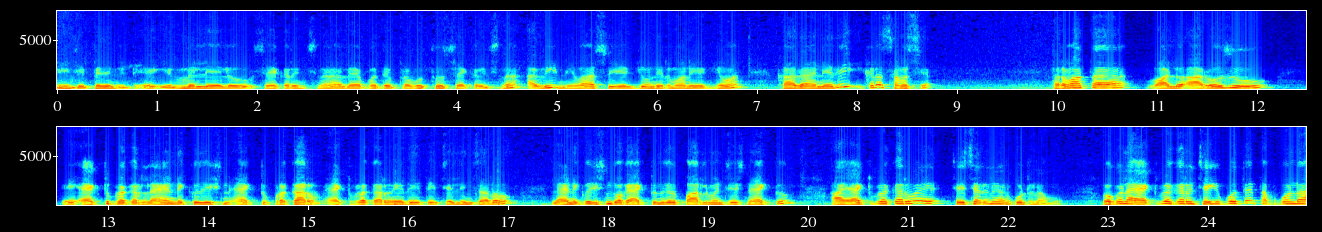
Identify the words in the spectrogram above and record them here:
నేను చెప్పేది ఏంటంటే ఎమ్మెల్యేలు సేకరించినా లేకపోతే ప్రభుత్వం సేకరించినా అవి నివాసయోగ్యం నిర్మాణయోగ్యమా కాదా అనేది ఇక్కడ సమస్య. తర్వాత వాళ్ళు ఆ రోజు ఏ యాక్ట్ ప్రకారం ల్యాండ్ ఎక్విజిషన్ యాక్ట్ ప్రకారం యాక్ట్ ప్రకారం ఏదైతే చెల్లించాలో ల్యాండ్ ఎక్విజిషన్కి ఒక యాక్ట్ ఉంది కదా పార్లమెంట్ చేసిన యాక్ట్ ఆ యాక్ట్ ప్రకారమే చేశారని అనుకుంటున్నాము. ఒకవేళ ఆ యాక్ట్ ప్రకారం చేయకపోతే తప్పకుండా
